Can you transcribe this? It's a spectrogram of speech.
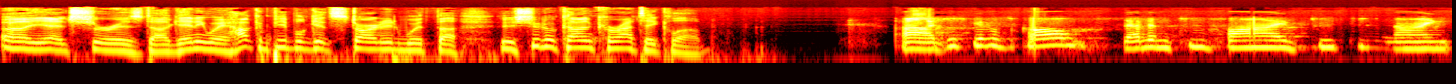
Oh, uh, yeah, it sure is, Doug. Anyway, how can people get started with uh, the Shudokan Karate Club? Uh, just give us a call, 725-2293.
